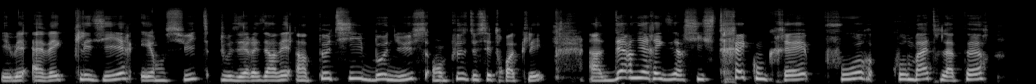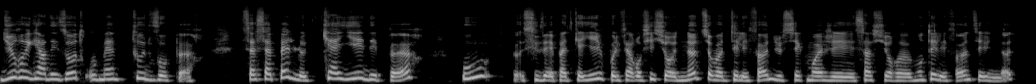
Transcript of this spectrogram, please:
Eh bien, avec plaisir. Et ensuite, je vous ai réservé un petit bonus en plus de ces trois clés. Un dernier exercice très concret pour combattre la peur du regard des autres ou même toutes vos peurs. Ça s'appelle le cahier des peurs ou euh, si vous n'avez pas de cahier, vous pouvez le faire aussi sur une note sur votre téléphone. Je sais que moi j'ai ça sur euh, mon téléphone, c'est une note.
